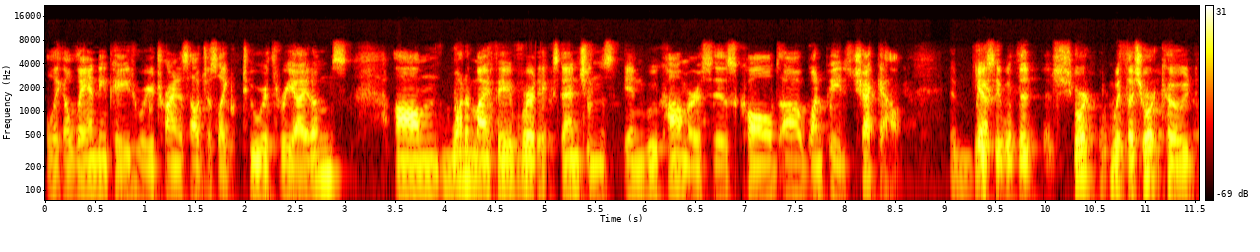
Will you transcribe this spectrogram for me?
like a landing page where you're trying to sell just like two or three items. Um, one of my favorite extensions in WooCommerce is called uh, one-page checkout. Basically, with the short with the short code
